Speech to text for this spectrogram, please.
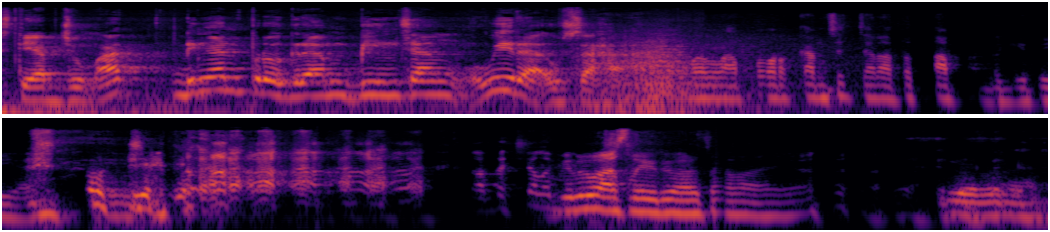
Setiap Jumat dengan program Bincang Wira Usaha. Melaporkan secara tetap begitu ya. Konteksnya lebih luas lagi dua sama ya. Iya benar.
